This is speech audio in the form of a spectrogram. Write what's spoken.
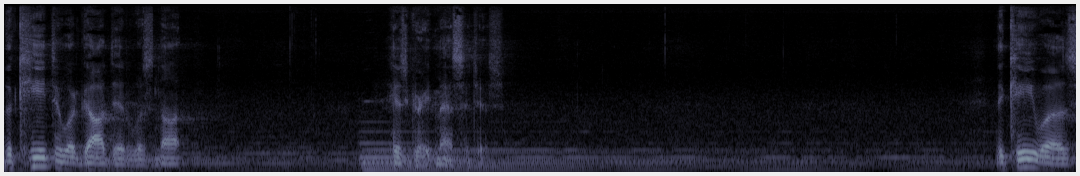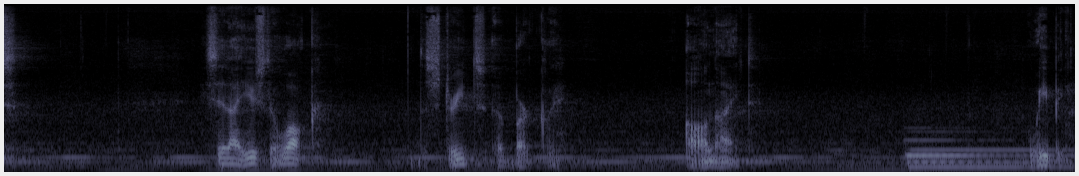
The key to what God did was not his great messages. The key was, he said, I used to walk the streets of Berkeley all night, weeping.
